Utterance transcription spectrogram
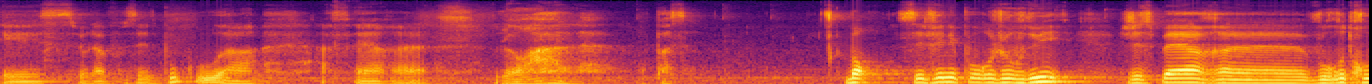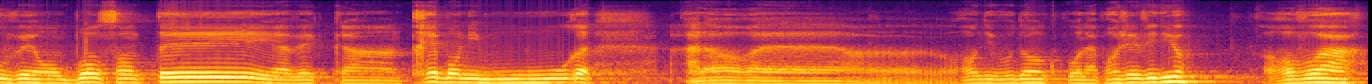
et cela vous aide beaucoup à, faire euh, l'oral au passé. Bon, c'est fini pour aujourd'hui. J'espère euh, vous retrouver en bonne santé et avec un très bon humour. Alors, euh, rendez-vous donc pour la prochaine vidéo. Au revoir.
